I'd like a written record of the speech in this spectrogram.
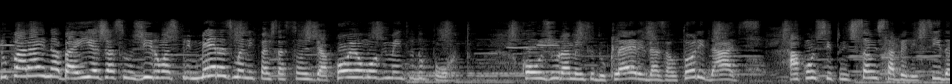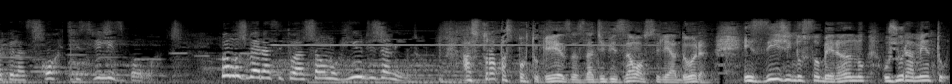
No Pará e na Bahia já surgiram as primeiras manifestações de apoio ao movimento do Porto. Com o juramento do clero e das autoridades, a Constituição estabelecida pelas Cortes de Lisboa. Vamos ver a situação no Rio de Janeiro. As tropas portuguesas da divisão auxiliadora exigem do soberano o juramento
